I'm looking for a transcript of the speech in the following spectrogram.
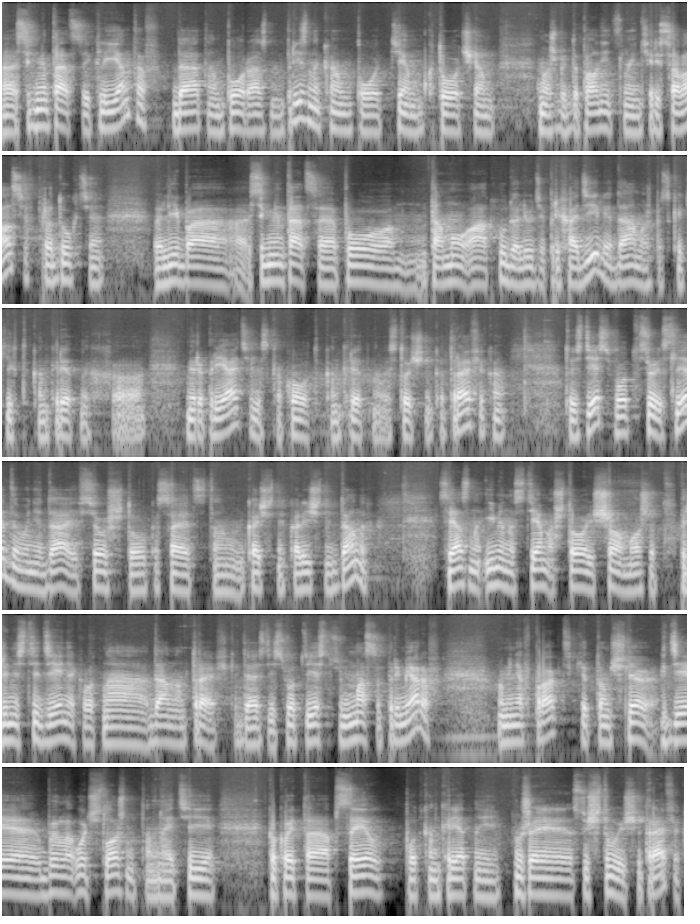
Э, сегментации клиентов, да, там по разным признакам, по тем, кто чем может быть, дополнительно интересовался в продукте, либо сегментация по тому, а откуда люди приходили, да, может быть, с каких-то конкретных э, мероприятий или с какого-то конкретного источника трафика. То здесь вот все исследование, да, и все, что касается там качественных количественных данных, связано именно с тем, а что еще может принести денег вот на данном трафике. Да, здесь вот есть масса примеров у меня в практике, в том числе, где было очень сложно там найти какой-то upsell под конкретный уже существующий трафик.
